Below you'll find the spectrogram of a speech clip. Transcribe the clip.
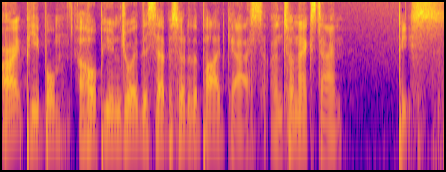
All right, people, I hope you enjoyed this episode of the podcast. Until next time, peace.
